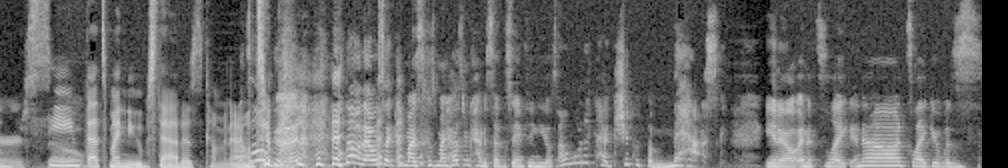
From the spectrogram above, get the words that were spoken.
hers. Oh, See, that's my noob status coming out. It's all good. well, no, that was like my because my husband kind of said the same thing. He goes, "I wanted that chick with the mask," you know, and it's like, no, it's like it was.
